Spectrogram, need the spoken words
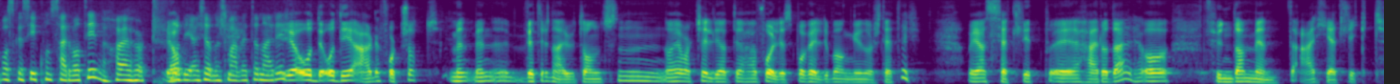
hva skal jeg si, konservativ, har jeg hørt fra ja. de jeg kjenner som er veterinærer. Ja, og det, og det er det fortsatt. Men, men, veterinærutdannelsen Nå har jeg vært så heldig at jeg har forelest på veldig mange universiteter. Og jeg har sett litt eh, her og der. Og fundamentet er helt likt.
